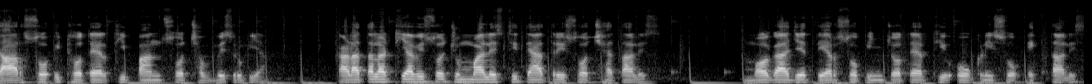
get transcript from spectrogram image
ચારસો ઇઠોતેરથી પાંચસો છવ્વીસ રૂપિયા. કાળા તલ અઠ્યાવીસો ચુમ્માલીસથી તેત્રીસો છેતાલીસ. મગ આજે તેરસો પંચોતેરથી ઓગણીસો એકતાલીસ.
